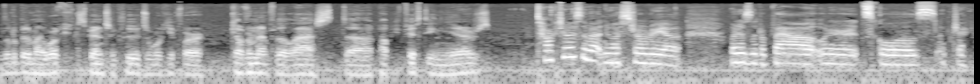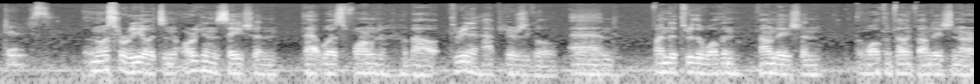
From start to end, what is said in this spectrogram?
A little bit of my work experience includes working for government for the last uh, probably 15 years. Talk to us about Nuestro Rio. What is it about? What are its goals, objectives? Nuestro Rio, it's an organization that was formed about three and a half years ago and funded through the Walton Foundation. The Walton Family Foundation are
